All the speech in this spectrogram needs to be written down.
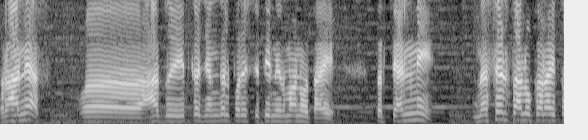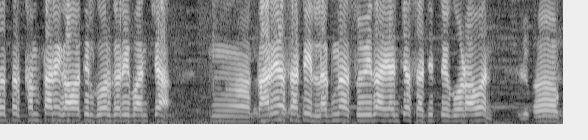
राहण्यास आज इतकं जंगल परिस्थिती निर्माण होत आहे. तर त्यांनी नसेल चालू करायचं तर खमताने गावातील गोरगरिबांच्या कार्यासाठी लग्न सुविधा यांच्यासाठी ते गोडावण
